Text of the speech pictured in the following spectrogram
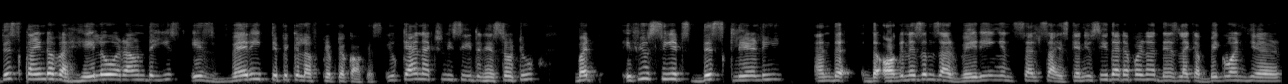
This kind of a halo around the yeast is very typical of Cryptococcus. You can actually see it in histo too, but if you see it's this clearly, and the the organisms are varying in cell size. Can you see that, Aparna? There's like a big one here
